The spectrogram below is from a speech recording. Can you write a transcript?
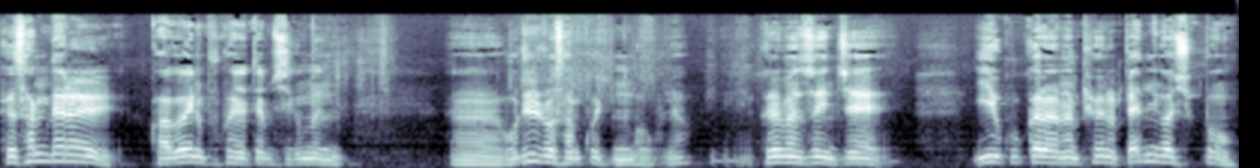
그 상대를 과거에는 북한이었다면 지금은 어, 우리로 삼고 있는 거고요. 그러면서 이제 이웃 국가라는 표현을 뺀 것이고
